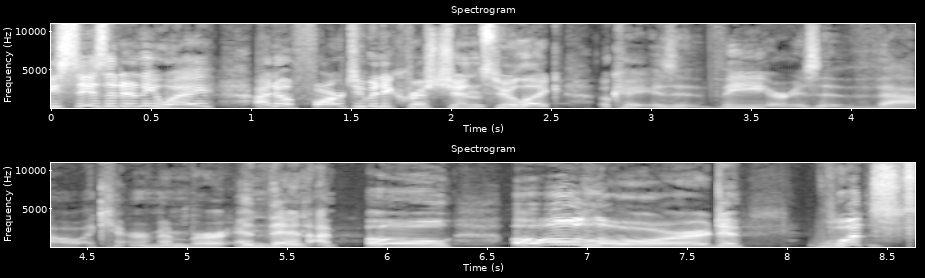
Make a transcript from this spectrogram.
He sees it anyway. I know far too many Christians who like, okay, is it thee or is it thou? I can't remember. And then I'm, oh, oh Lord, wouldst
